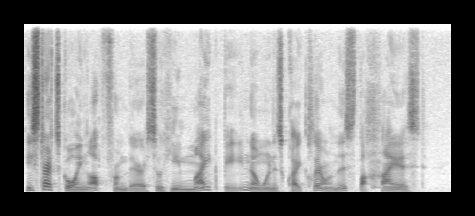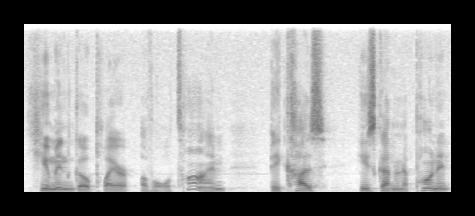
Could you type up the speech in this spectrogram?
he starts going up from there, so he might be, no one is quite clear on this, the highest human Go player of all time because he's got an opponent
